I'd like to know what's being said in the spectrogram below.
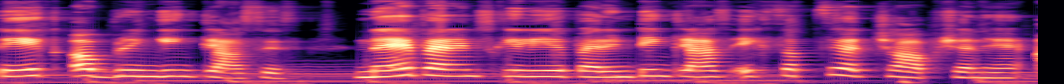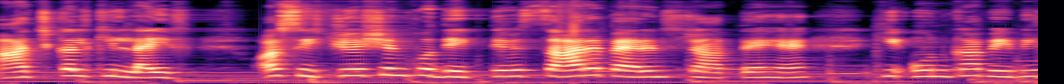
take up bringing classes नए पेरेंट्स के लिए पेरेंटिंग क्लास एक सबसे अच्छा ऑप्शन है आजकल की लाइफ और सिचुएशन को देखते हुए सारे पेरेंट्स चाहते हैं कि उनका बेबी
